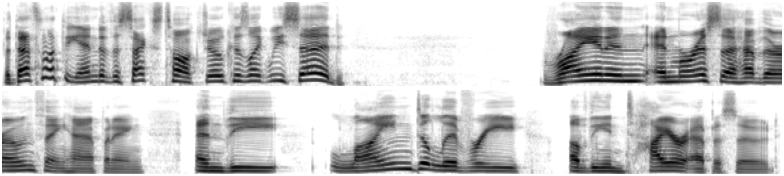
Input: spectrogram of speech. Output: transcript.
But that's not the end of the sex talk, Joe, because like we said, Ryan and, and Marissa have their own thing happening. And the line delivery of the entire episode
